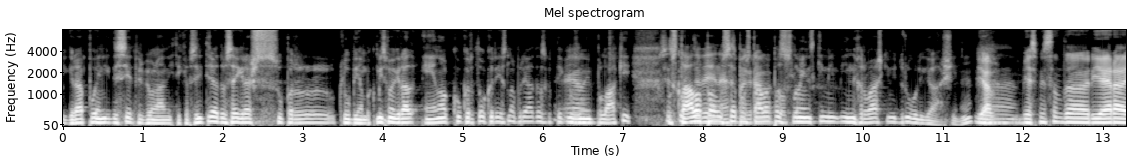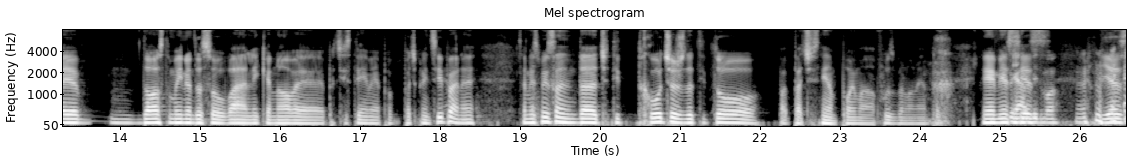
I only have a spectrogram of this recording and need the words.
Igra po enih deset pripravljalnih tekem. Se ni treba, da vse igraš super klubi, ampak mi smo igrali eno, kukar to, resno prijateljsko tekmo Ja. ja. z njimi Polaki, Vse ostalo dve, pa, ne, vse smo pa ostalo igrali, pa s slovenskimi in hrvaškimi drugoligaši. Ne? Ja, Ja. jaz mislim, da Riera je m, dosta omenil, da so uvajali neke nove pač sisteme, pa, pač principe. Ne. Sam jaz mislim, da če ti hočeš, da ti to, pa, pa če snimam pojma o futbolu, ne, ampak, ne vem, jaz, Ja, jaz, vidimo. jaz,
